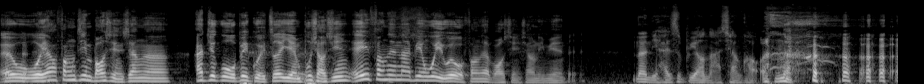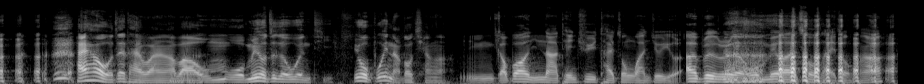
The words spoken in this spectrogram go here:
哎、欸，我要放进保险箱啊啊！结果我被鬼遮眼，不小心哎、欸、放在那边，我以为我放在保险箱里面。那你还是不要拿枪好了。还好我在台湾，好不好？我我没有这个问题，因为我不会拿到枪啊。嗯，搞不好你哪天去台中玩就有了啊！不是不是，我没有在抽台中啊。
